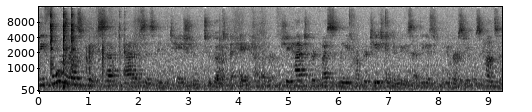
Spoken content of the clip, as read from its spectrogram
Before Wales could accept Addams's invitation to go to The Hague, however, she had to request leave from her teaching duties at the University of Wisconsin.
